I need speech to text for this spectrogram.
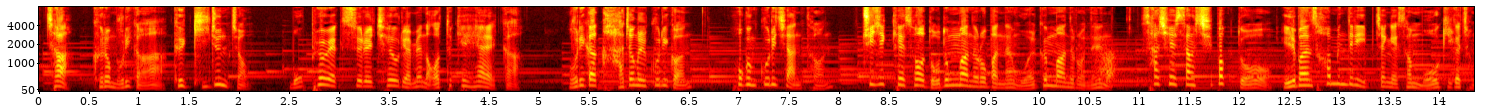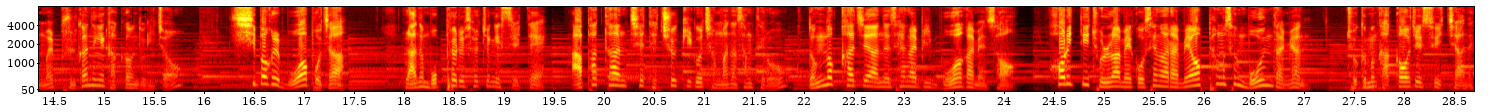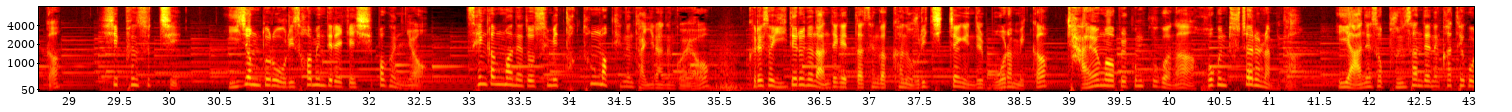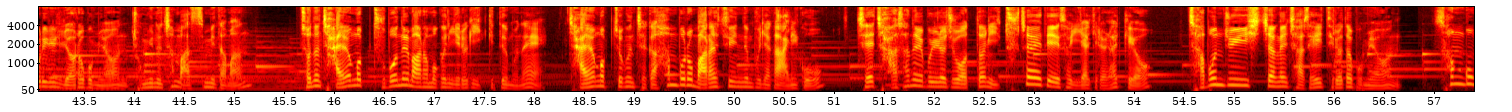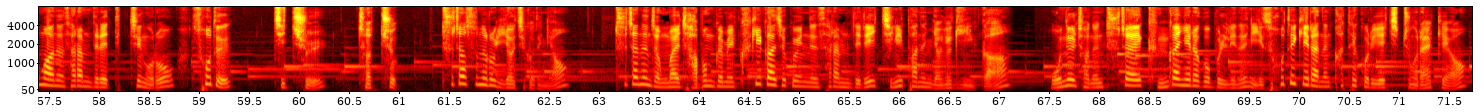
자, 그럼 우리가 그 기준점, 목표 액수를 채우려면 어떻게 해야 할까? 우리가 가정을 꾸리건 혹은 꾸리지 않던 취직해서 노동만으로 받는 월급만으로는 사실상 10억도 일반 서민들의 입장에선 모으기가 정말 불가능에 가까운 돈이죠. 10억을 모아보자 라는 목표를 설정했을 때 아파트 한 채 대출 끼고 장만한 상태로 넉넉하지 않은 생활비 모아가면서 허리띠 졸라매고 생활하며 평생 모은다면 조금은 가까워질 수 있지 않을까 싶은 수치. 이 정도로 우리 서민들에게 10억은요. 생각만 해도 숨이 턱턱 막히는 단위라는 거예요. 그래서 이대로는 안 되겠다 생각한 우리 직장인들 뭘 합니까? 자영업을 꿈꾸거나 혹은 투자를 합니다. 이 안에서 분산되는 카테고리를 열어보면 종류는 참 많습니다만 저는 자영업 두 번을 말아먹은 이력이 있기 때문에 자영업 쪽은 제가 함부로 말할 수 있는 분야가 아니고 제 자산을 불려주었던 이 투자에 대해서 이야기를 할게요. 자본주의 시장을 자세히 들여다보면 성공하는 사람들의 특징으로 소득, 지출, 저축, 투자 순으로 이어지거든요. 투자는 정말 자본금을 크게 가지고 있는 사람들이 진입하는 영역이니까 오늘 저는 투자의 근간이라고 불리는 이 소득이라는 카테고리에 집중을 할게요.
